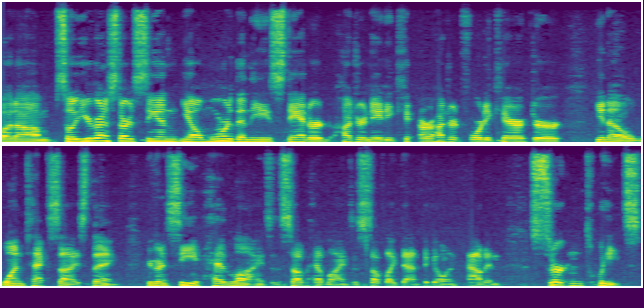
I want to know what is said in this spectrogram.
But um, so you're going to start seeing, you know, more than the standard 180 or 140 character, you know, one text size thing. You're going to see headlines and sub headlines and stuff like that going out in certain tweets.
